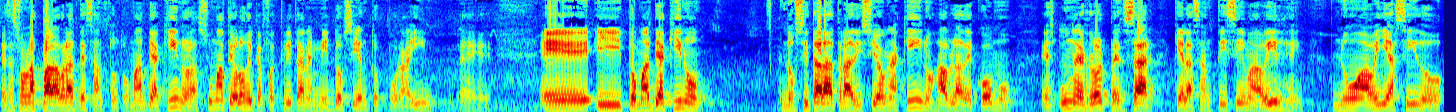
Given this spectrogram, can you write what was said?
Esas son las palabras de Santo Tomás de Aquino. La Suma Teológica fue escrita en el 1200 por ahí. Eh, eh, y Tomás de Aquino nos cita la tradición aquí y nos habla de cómo es un error pensar que la Santísima Virgen no había sido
